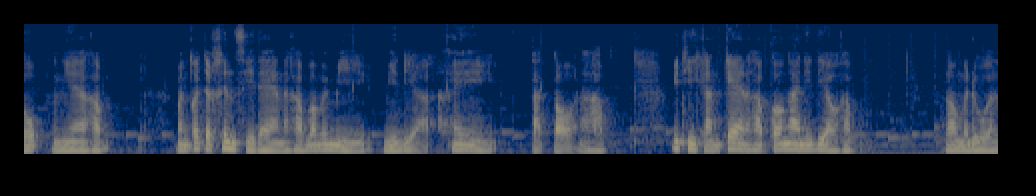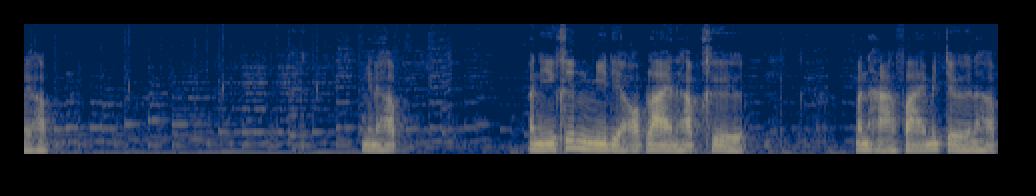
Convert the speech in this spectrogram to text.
ลบอย่างเงี้ยครับ มันก็จะขึ้นสีแดงนะครับ ว่าไม่มีมีเดียให้ตัดต่อนะครับ วิธีการแก้นะครับก็ง่ายนิดเดียวครับ เรามาดูกันเลยครับ นี่นะครับ อันนี้ขึ้น Media Offline นะครับ คือมันหาไฟล์ไม่เจอนะครับ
